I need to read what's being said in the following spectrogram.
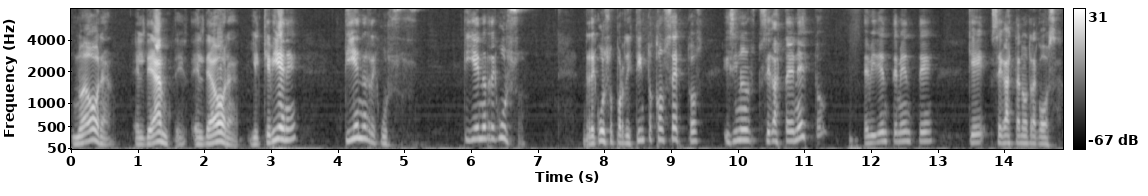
no ahora, el de antes, el de ahora y el que viene, tiene recursos. Tiene recursos. Recursos por distintos conceptos y si no se gasta en esto, evidentemente que se gasta en otra cosa.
